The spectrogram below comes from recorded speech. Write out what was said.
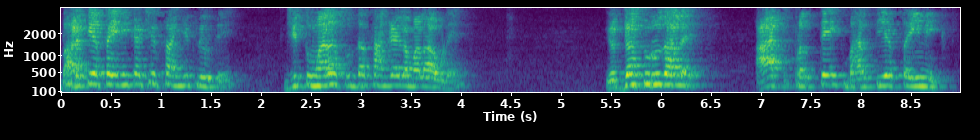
भारतीय सैनिकाची सांगितली होती जी तुम्हाला सुद्धा सांगायला मला आवडेल. युद्ध सुरू झालंय. आज प्रत्येक भारतीय सैनिक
